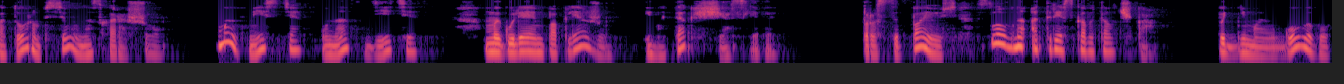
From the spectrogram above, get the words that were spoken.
котором все у нас хорошо. Мы вместе, у нас дети. Мы гуляем по пляжу, и мы так счастливы. Просыпаюсь, словно от резкого толчка. Поднимаю голову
